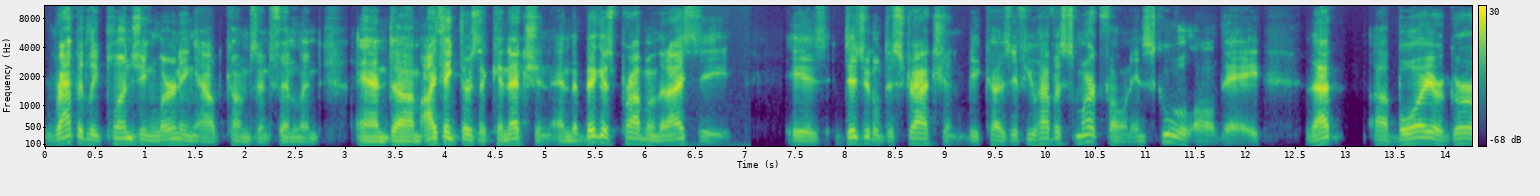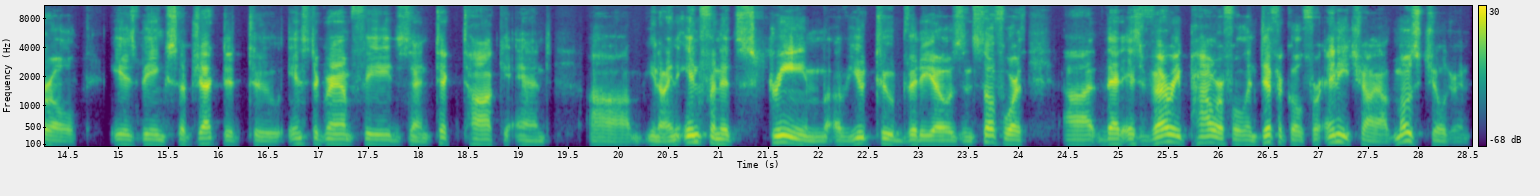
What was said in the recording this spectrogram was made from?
rapidly plunging learning outcomes in Finland. And um, I think there's a connection. And the biggest problem that I see is digital distraction because if you have a smartphone in school all day, that uh, boy or girl is being subjected to Instagram feeds and TikTok and um, you know an infinite stream of YouTube videos and so forth uh, that is very powerful and difficult for any child, most children,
